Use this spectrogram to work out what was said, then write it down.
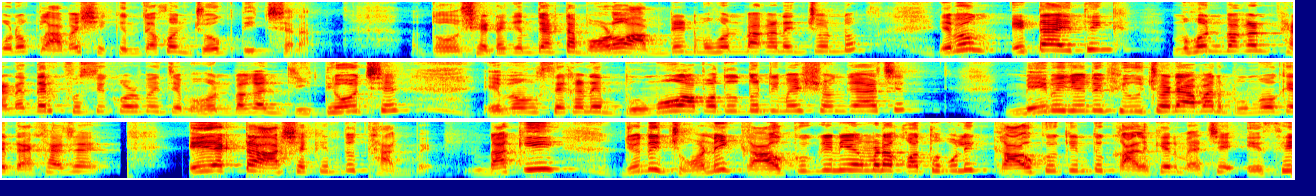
কোনো ক্লাবে সে কিন্তু এখন যোগ দিচ্ছে না। তো সেটা কিন্তু একটা বড় আপডেট মোহনবাগানের জন্য। এবং এটা আই থিঙ্ক মোহনবাগান ফ্যানেদের খুশি করবে যে মোহনবাগান জিতেওছে, এবং সেখানে বুমো আপাতত টিমের সঙ্গে আছে। মেবি যদি ফিউচারে আবার বুমোকে দেখা যায়, এই একটা আশা কিন্তু থাকবে। বাকি, যদি জনি কাউকুকে নিয়ে আমরা কথা বলি, কাউকে কিন্তু কালকের ম্যাচে এসে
